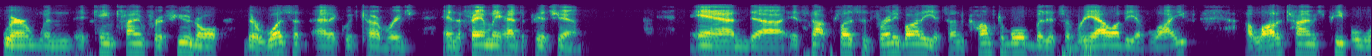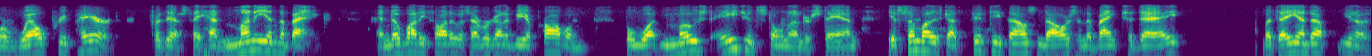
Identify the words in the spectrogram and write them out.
where when it came time for a funeral, there wasn't adequate coverage and the family had to pitch in. And uh, it's not pleasant for anybody. It's uncomfortable, but it's a reality of life. A lot of times people were well prepared for this. They had money in the bank, and nobody thought it was ever going to be a problem. But what most agents don't understand, if somebody's got fifty thousand dollars in the bank today, but they end up, you know,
